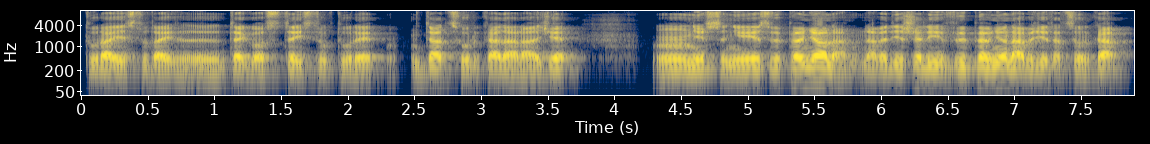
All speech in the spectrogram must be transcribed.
która jest tutaj e, tego, z tej struktury. Ta córka na razie mm, jeszcze nie jest wypełniona. Nawet jeżeli wypełniona będzie ta córka,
